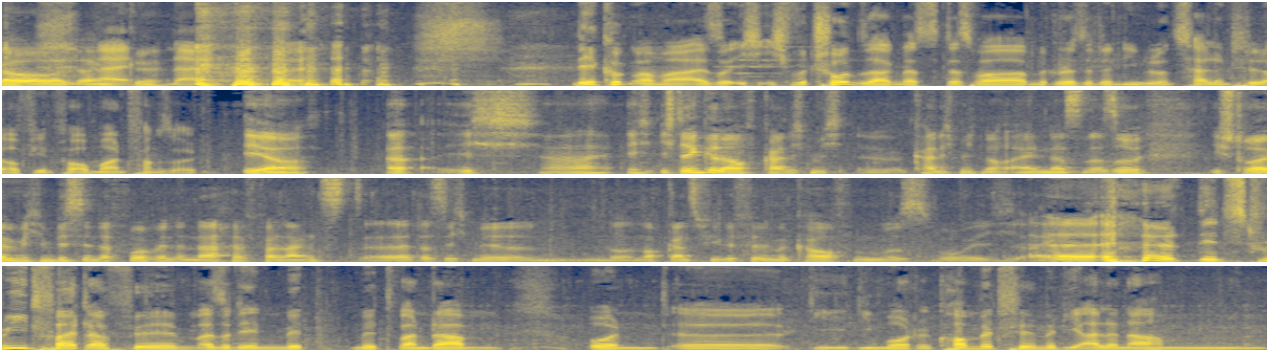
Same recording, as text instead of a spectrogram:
Oh, danke. Nein, nein. nee, gucken wir mal. Also ich, ich würde schon sagen, dass, dass wir mit Resident Evil und Silent Hill auf jeden Fall auch mal anfangen sollten. Ja. Äh, Ich, ja, ich, ich denke, darauf kann ich, mich, äh, kann ich mich noch einlassen. Also, ich streue mich ein bisschen davor, wenn du nachher verlangst, äh, dass ich mir no- noch ganz viele Filme kaufen muss, wo ich. Äh, den Street Fighter Film, also den mit, mit Van Damme und äh, die, die Mortal Kombat Filme, die alle nach dem,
